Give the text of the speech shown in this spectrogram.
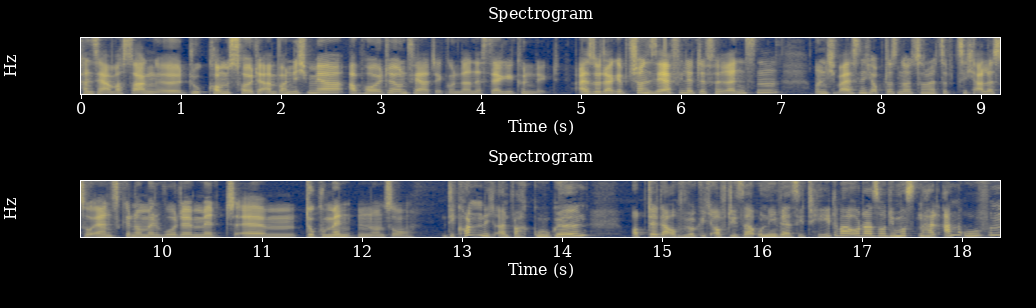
Kannst ja einfach sagen, äh, du kommst heute einfach nicht mehr, ab heute und fertig. Und dann ist der gekündigt. Also da gibt es schon sehr viele Differenzen und ich weiß nicht, ob das 1970 alles so ernst genommen wurde mit ähm, Dokumenten und so. Die konnten nicht einfach googeln, ob der da auch wirklich auf dieser Universität war oder so. Die mussten halt anrufen.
